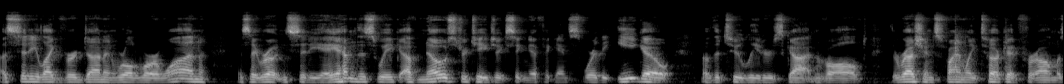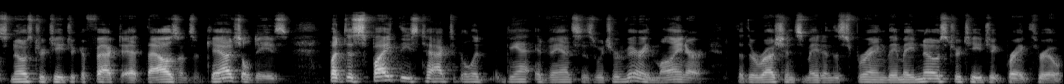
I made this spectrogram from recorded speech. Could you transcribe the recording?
a city like Verdun in World War I, as they wrote in City AM this week, of no strategic significance, where the ego of the two leaders got involved. The Russians finally took it for almost no strategic effect at thousands of casualties. But despite these tactical advances, which are very minor, that the Russians made in the spring. They made no strategic breakthrough.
